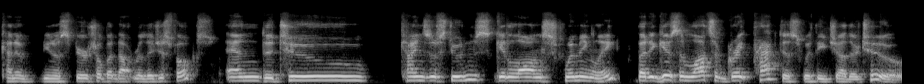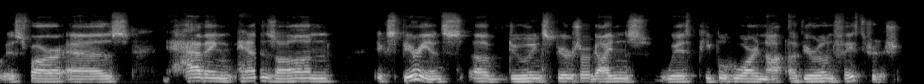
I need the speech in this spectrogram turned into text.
kind of, you know, spiritual but not religious folks. And the two kinds of students get along swimmingly, but it gives them lots of great practice with each other too, as far as having hands on experience of doing spiritual guidance with people who are not of your own faith tradition.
